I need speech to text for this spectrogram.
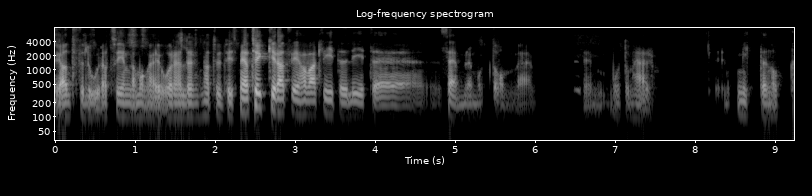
Vi har inte förlorat så himla många i år heller naturligtvis, men jag tycker att vi har varit lite, lite eh, sämre mot dem, eh, eh, mot de här mitten och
